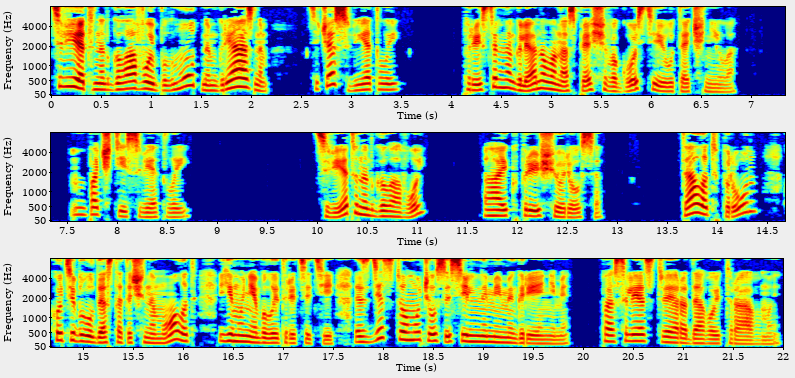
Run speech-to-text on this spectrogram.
«Цвет над головой был мутным, грязным, сейчас светлый». Пристально глянула на спящего гостя и уточнила. «Почти светлый». «Цвет над головой?» Айк прищурился. Талат Прун, хоть и был достаточно молод, ему не было и тридцати, с детства мучился сильными мигренями, последствия родовой травмы.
